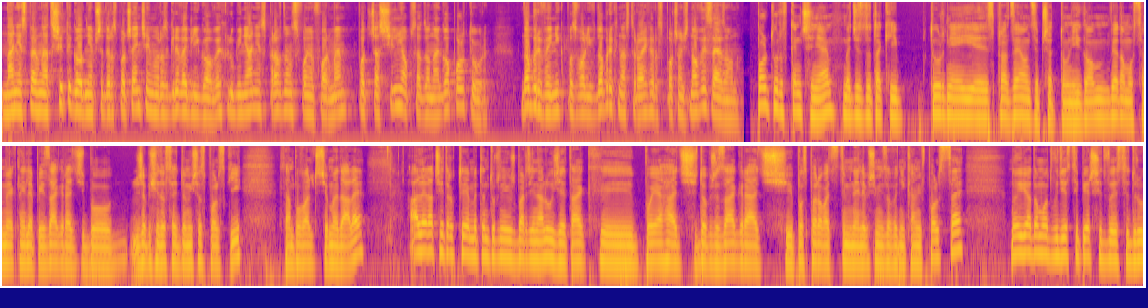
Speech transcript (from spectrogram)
Na niespełna trzy tygodnie przed rozpoczęciem rozgrywek ligowych Lubienianie sprawdzą swoją formę podczas silnie obsadzonego Pol Tour. Dobry wynik pozwoli w dobrych nastrojach rozpocząć nowy sezon. Poltur w Kęczynie będzie to taki turniej e, sprawdzający przed tą ligą. Wiadomo, chcemy jak najlepiej zagrać, bo żeby się dostać do Mistrzostw Polski, tam powalczyć o medale, ale raczej traktujemy ten turniej już bardziej na luzie, tak? Y, Pojechać, dobrze zagrać, y, posparować z tymi najlepszymi zawodnikami w Polsce. No i wiadomo, 21, 22,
